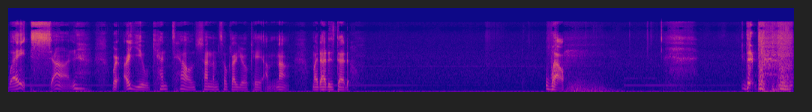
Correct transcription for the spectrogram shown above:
wait. Sean. Where are you? Can't tell. Sean, I'm so glad you're okay. I'm not. My dad is dead. Well.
